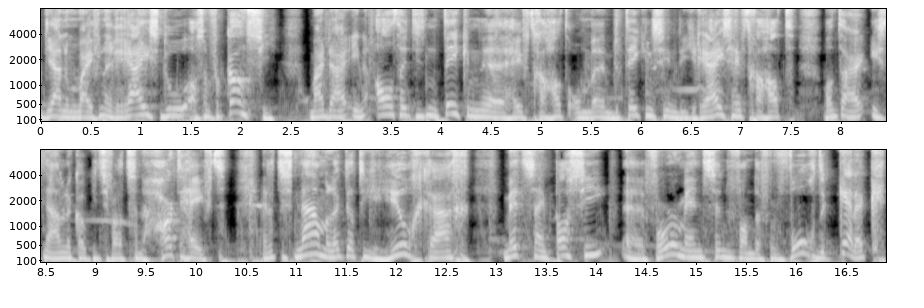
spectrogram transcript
ja, noem maar even een reisdoel als een vakantie. Maar daarin altijd een teken eh, heeft gehad om een betekenis in die reis heeft gehad. Want daar is namelijk ook iets wat zijn hart heeft. En dat is namelijk dat hij heel graag met zijn passie eh, voor mensen van de vervolgde kerk.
